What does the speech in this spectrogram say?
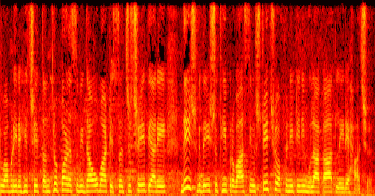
જોવા મળી રહી છે. તંત્ર પણ સુવિધાઓ માટે સજ્જ છે. ત્યારે દેશ વિદેશથી પ્રવાસીઓ સ્ટેચ્યુ ઓફ યુનિટીની મુલાકાત લઈ રહ્યા છે.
